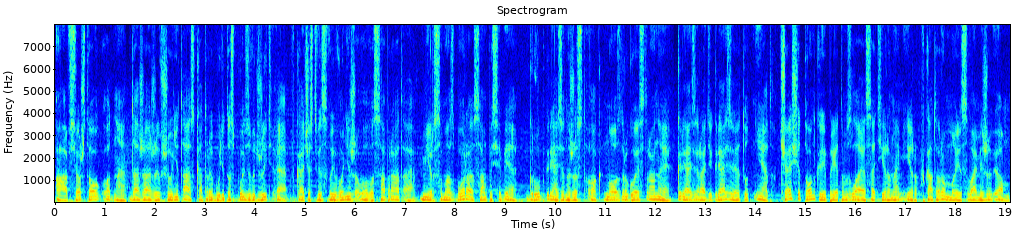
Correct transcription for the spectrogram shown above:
а все что угодно. Даже оживший унитаз, который будет использовать жителя в качестве своего неживого собрата. Мир самосбора сам по себе груб, грязен и жесток, но с другой стороны, грязи ради грязи тут нет. Чаще тонкая и при этом злая сатира на мир, в котором мы с вами живем.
